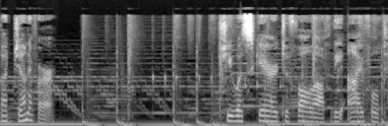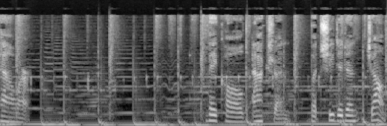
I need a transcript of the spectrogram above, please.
but Jennifer. She was scared to fall off the Eiffel Tower. They called action, but she didn't jump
